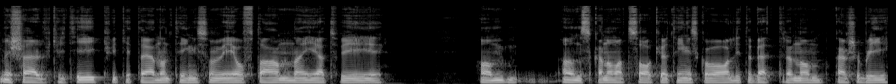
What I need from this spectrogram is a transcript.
med självkritik. Vilket är någonting som vi ofta hamnar i. Att vi en önskan om att saker och ting ska vara lite bättre än de kanske blir.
